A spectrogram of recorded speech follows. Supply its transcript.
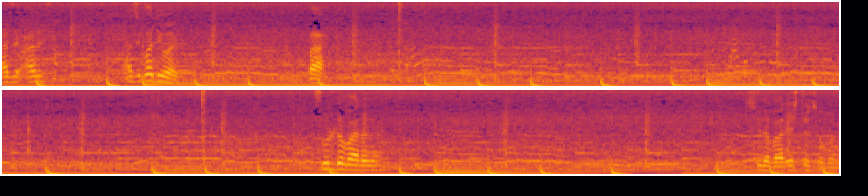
आज आज आज कति भयो पा सुल्टो पारेर да бъдеш търсувана.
